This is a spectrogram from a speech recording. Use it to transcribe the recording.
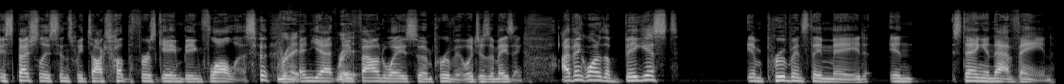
Especially since we talked about the first game being flawless. Right, and yet they found ways to improve it, which is amazing. I think one of the biggest improvements they made in staying in that vein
